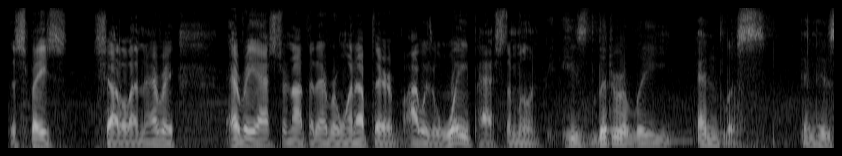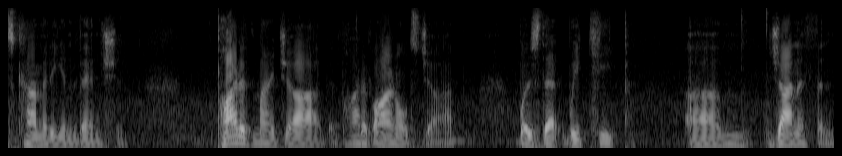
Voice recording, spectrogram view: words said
the space shuttle, and every every astronaut that ever went up there, I was way past the moon. He's literally endless in his comedy invention. Part of my job and part of Arnold's job was that we keep um, Jonathan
